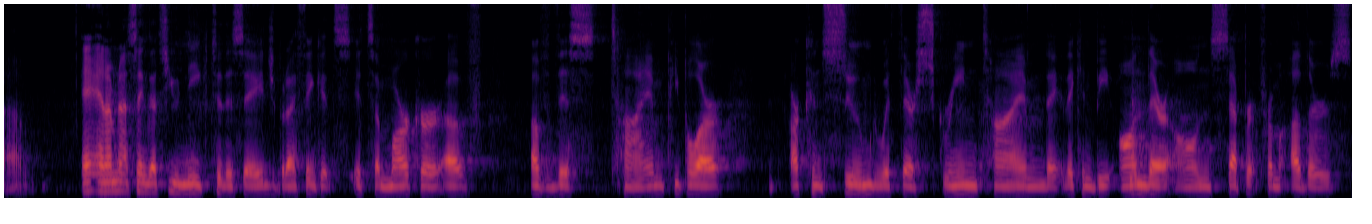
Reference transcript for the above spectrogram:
Um, and, and I'm not saying that's unique to this age, but I think it's it's a marker of of this time. People are are consumed with their screen time. They they can be on their own, separate from others,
